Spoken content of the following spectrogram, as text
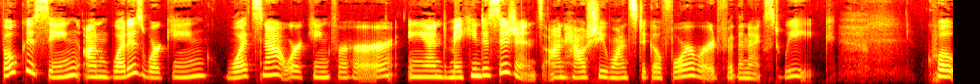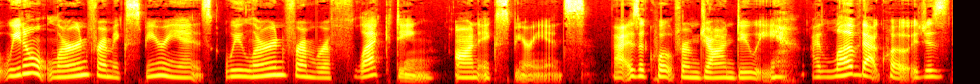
focusing on what is working, what's not working for her, and making decisions on how she wants to go forward for the next week. Quote, we don't learn from experience, we learn from reflecting on experience. That is a quote from John Dewey. I love that quote. It's just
